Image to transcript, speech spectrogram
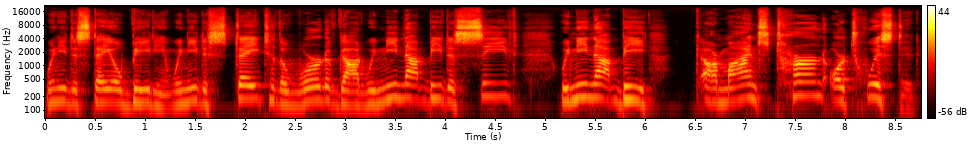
We need to stay obedient. We need to stay to the Word of God. We need not be deceived. We need not be our minds turned or twisted.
